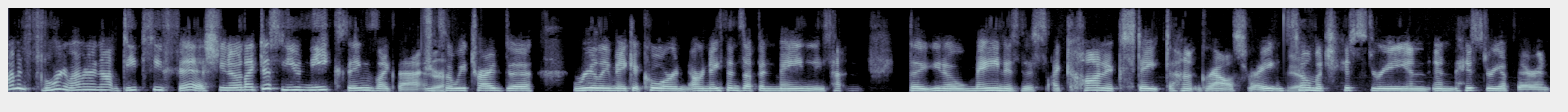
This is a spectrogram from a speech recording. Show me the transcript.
I'm in Florida. Why would I not deep sea fish? You know, like just unique things like that. And Sure. so we tried to really make it cool. Or, or Nathan's up in Maine and he's hunting. The you know Maine is this iconic state to hunt grouse, right? And Yeah. so much history and and history up there, and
